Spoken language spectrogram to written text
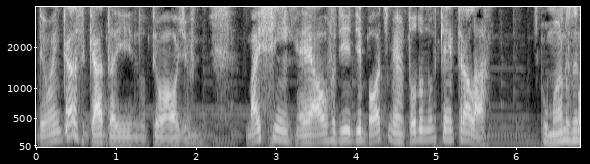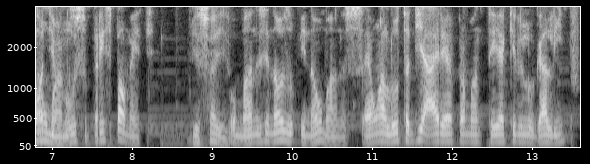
Deu uma engasgada aí no teu áudio. Mas sim, é alvo de, de bots mesmo. Todo mundo quer entrar lá. Humanos e não humanos. russo, principalmente. Isso aí. Humanos e não, e não humanos. É uma luta diária para manter aquele lugar limpo,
